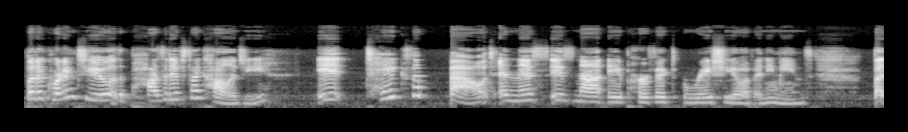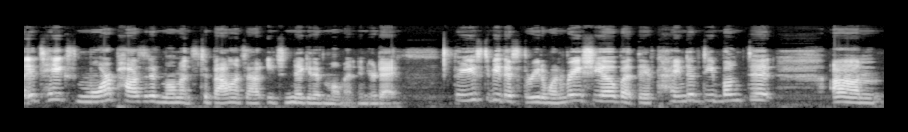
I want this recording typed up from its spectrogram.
But according to the positive psychology, it takes about, and this is not a perfect ratio of any means, but it takes more positive moments to balance out each negative moment in your day. There used to be this three to one ratio, but they've kind of debunked it. Um,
